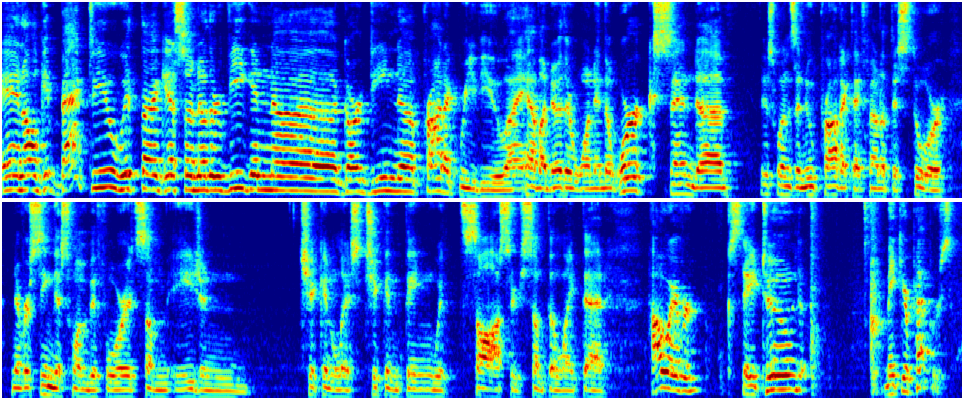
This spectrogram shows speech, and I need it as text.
And I'll get back to you with, I guess, another vegan uh, Gardein uh, product review. I have another one in the works, and uh, this one's a new product I found at the store. Never seen this one before. It's some Asian chickenless chicken thing with sauce or something like that. However, stay tuned. Make your peppers.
